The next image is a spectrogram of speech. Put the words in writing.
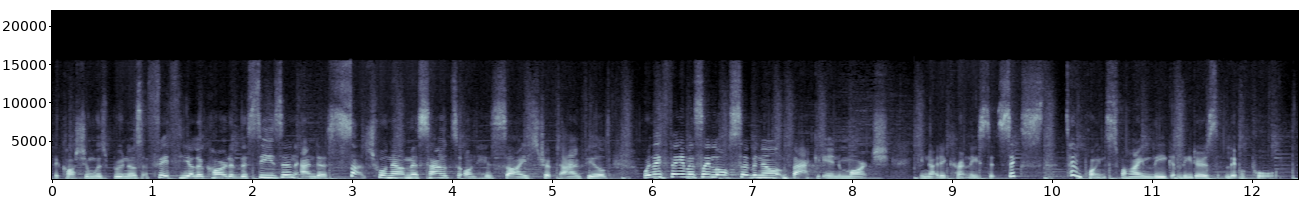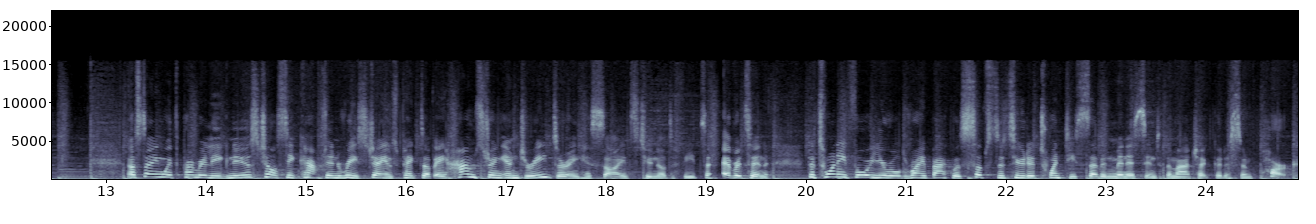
The caution was Bruno's fifth yellow card of the season, and as such, will now miss out on his side's trip to Anfield, where they famously lost 7 0 back in March. United currently sit sixth, 10 points behind league leaders Liverpool. Now, staying with Premier League news, Chelsea captain Reece James picked up a hamstring injury during his side's 2 0 defeat to Everton. The 24 year old right back was substituted 27 minutes into the match at Goodison Park.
